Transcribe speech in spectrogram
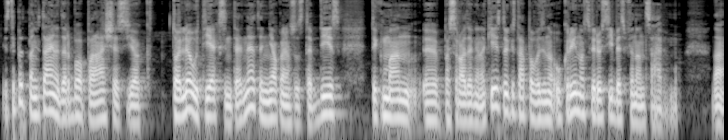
Jis taip pat penktadienį dar buvo parašęs, jog toliau tieks internetą, nieko nesustabdys, tik man e, pasirodė gana keista, jis tą pavadino Ukrainos vyriausybės finansavimu. Na,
